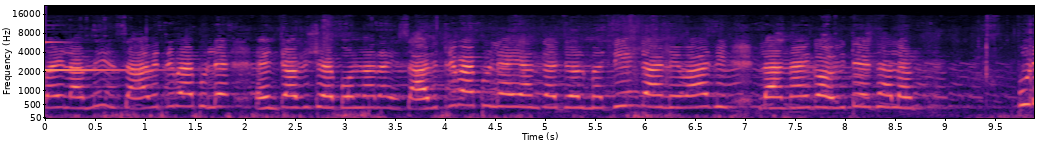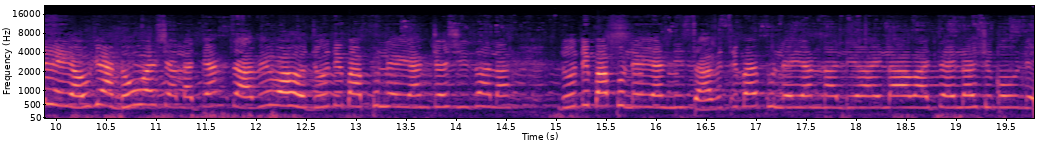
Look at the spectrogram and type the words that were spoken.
पहिला. मी सावित्रीबाई फुले यांच्याविषयी बोलणार आहे. सावित्रीबाई फुले यांचा जन्म तीन जानेवारी ला नायगाव इथे झाला. पुढे अवघ्या नऊ वर्ष त्यांचा विवाह ज्योतिबा फुले यांच्याशी झाला ज्योतिबा फुले यांनी सावित्रीबाई फुले यांना लिहायला वाचायला शिकवले.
